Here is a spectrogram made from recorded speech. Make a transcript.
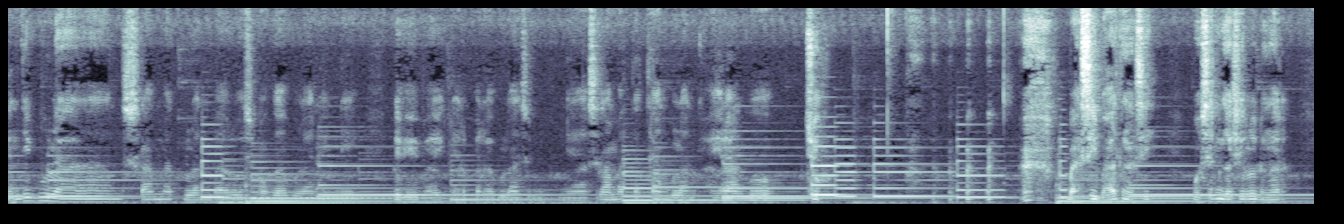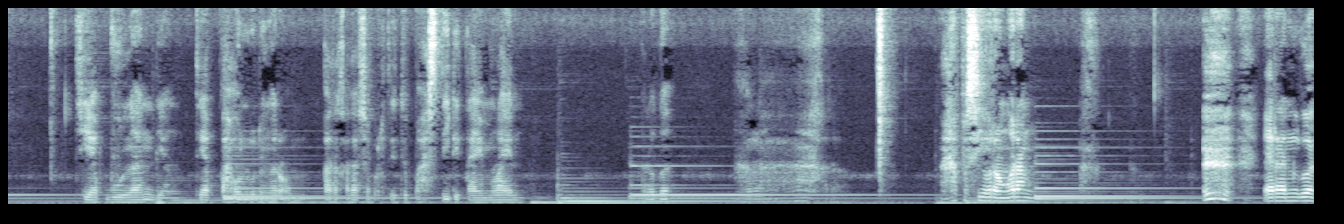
Ganti bulan selamat bulan baru semoga bulan ini lebih baik daripada bulan sebelumnya. Selamat datang bulan kehadiranku cuh basi banget gak sih? Bosan gak sih lu denger? Tiap bulan yang tiap tahun lu dengar om kata-kata seperti itu pasti di timeline. Lalu gue alah apa sih orang-orang? Heran gue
